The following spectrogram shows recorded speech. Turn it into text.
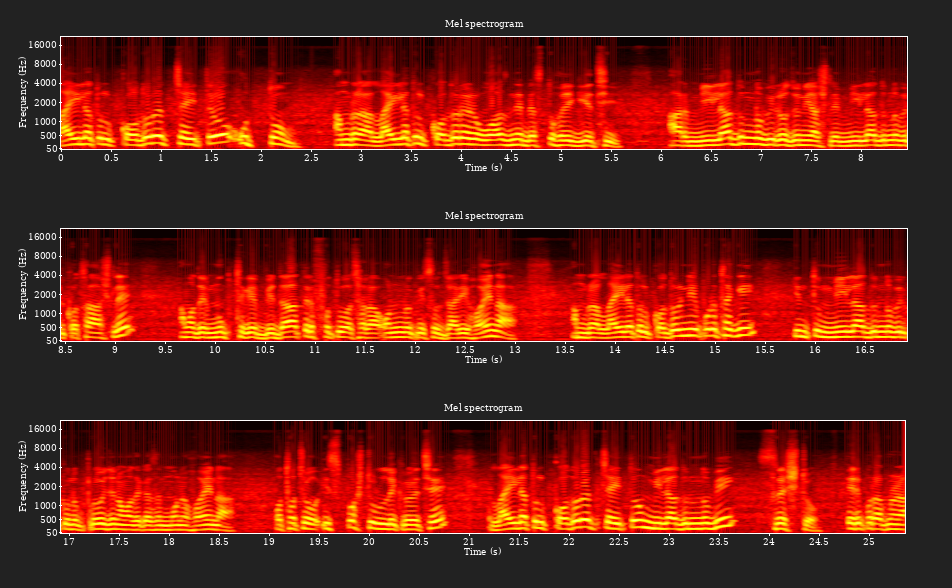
লাইলাতুল কদরের চাইতেও উত্তম। আমরা লাইলাতুল কদরের ওয়াজ নিয়ে ব্যস্ত হয়ে গিয়েছি, আর মিলাদুন্নবীর রজনী আসলে মিলাদুন্নবীর কথা আসলে আমাদের মুখ থেকে বেদাতের ফতুয়া ছাড়া অন্য কিছু জারি হয় না। আমরা লাইলাতুল কদর নিয়ে পড়ে থাকি কিন্তু মিলাদুন্নবীর কোনো প্রয়োজন আমাদের কাছে মনে হয় না। অথচ স্পষ্ট উল্লেখ রয়েছে, লাইলাতুল কদরের চাইতেও মিলাদুন্নবী শ্রেষ্ঠ। এরপর আপনারা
